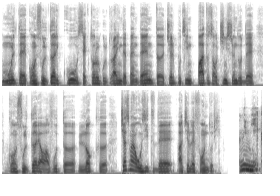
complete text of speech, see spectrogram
multe consultări cu sectorul cultural independent, cel puțin 4 sau 5 rânduri de consultări au avut uh, loc. Ce ați mai auzit de acele fonduri? Nimic.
